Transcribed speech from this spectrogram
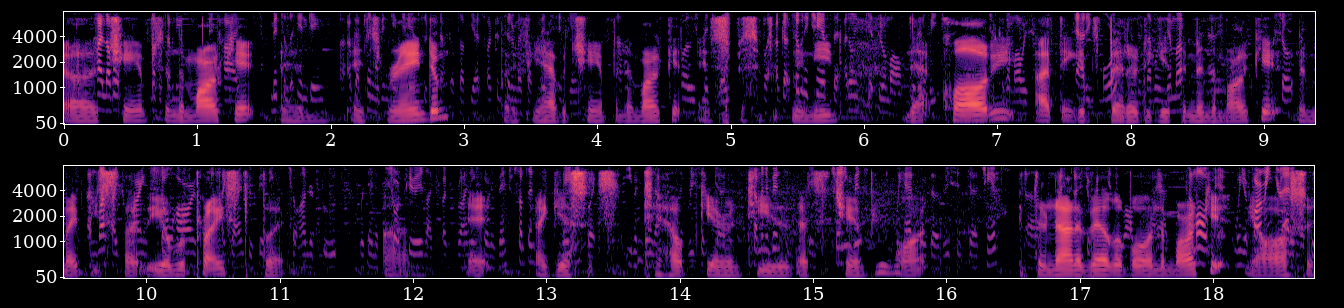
uh, champs in the market, and it's random. But if you have a champ in the market and specifically need that quality, I think it's better to get them in the market. It might be slightly overpriced, but um, it, I guess it's to help guarantee that that's the champ you want. If they're not available in the market, you'll also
